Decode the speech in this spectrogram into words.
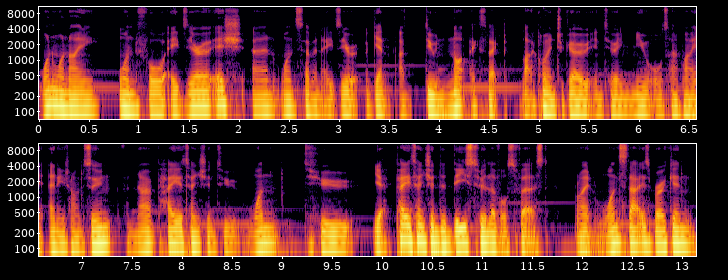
119, 1480-ish, and 1780. Again, I do not expect Litecoin to go into a new all-time high anytime soon. For now, pay attention to one, two, yeah, pay attention to these two levels first, right? Once that is broken,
